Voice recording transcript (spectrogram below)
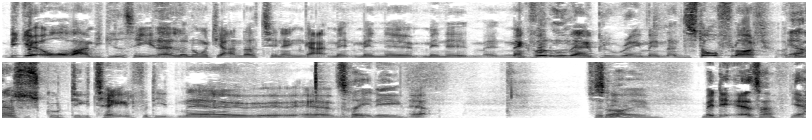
vi kan overveje, om vi gider se et eller nogle af de andre til en anden gang, men, men, øh, men øh, man kan få en udmærket Blu-ray med den, og det står flot, og Ja. den er så skudt digitalt, fordi den er... Øh, er 3D. Ja. Så, Så det- øh, men det, altså, ja.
